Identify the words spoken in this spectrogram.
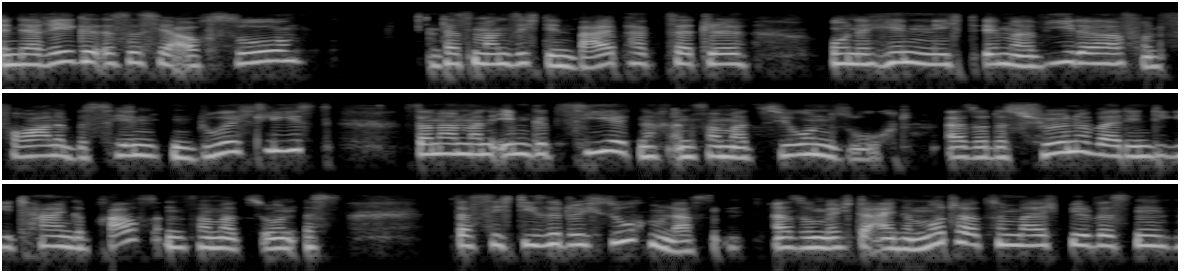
In der Regel ist es ja auch so, dass man sich den Beipackzettel ohnehin nicht immer wieder von vorne bis hinten durchliest, sondern man eben gezielt nach Informationen sucht. Also das Schöne bei den digitalen Gebrauchsinformationen ist, dass sich diese durchsuchen lassen. Also möchte eine Mutter zum Beispiel wissen,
